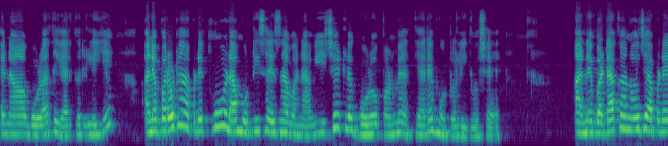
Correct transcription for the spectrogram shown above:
એના ગોળા તૈયાર કરી લઈએ. અને પરોઠા આપણે થોડા મોટી સાઈઝના બનાવીએ છીએ, એટલે ગોળો પણ મેં અત્યારે મોટો લીધો છે. અને બટાકાનો જે આપણે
